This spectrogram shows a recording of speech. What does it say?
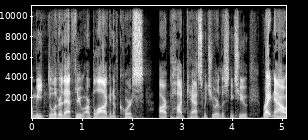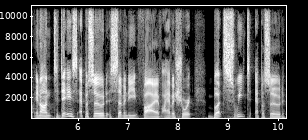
and we deliver that through our blog and, of course, our podcast, which you are listening to right now. And on today's episode 75, I have a short but sweet episode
